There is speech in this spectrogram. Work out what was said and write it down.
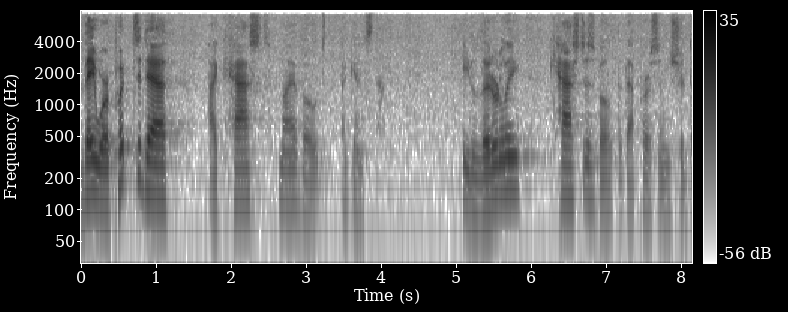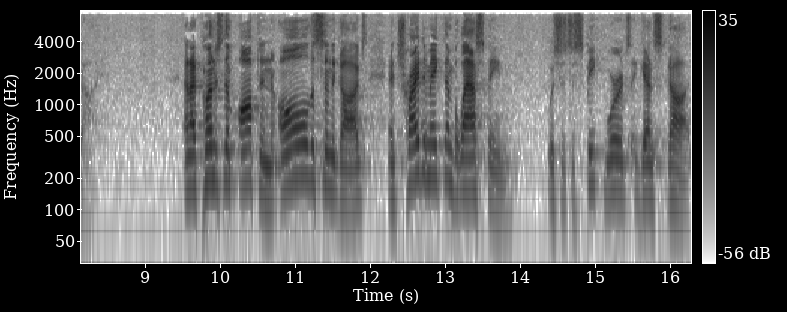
they were put to death, I cast my vote against them. He literally cast his vote that that person should die. And I punished them often in all the synagogues and tried to make them blaspheme, which is to speak words against God.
